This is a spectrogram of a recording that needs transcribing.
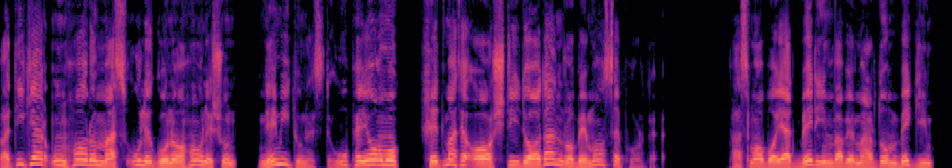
و دیگر اونها رو مسئول گناهانشون نمی‌دونسته. او پیام و خدمت آشتی دادن رو به ما سپرده. پس ما باید بریم و به مردم بگیم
